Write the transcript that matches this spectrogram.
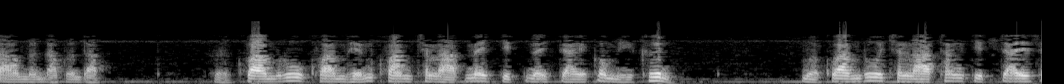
ตามระดับระดับ ความรู้ความเห็นความฉลาดในจิตในใจก็มีขึ้น เมื่อความรู้ฉลาดทั้งจิตใจส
